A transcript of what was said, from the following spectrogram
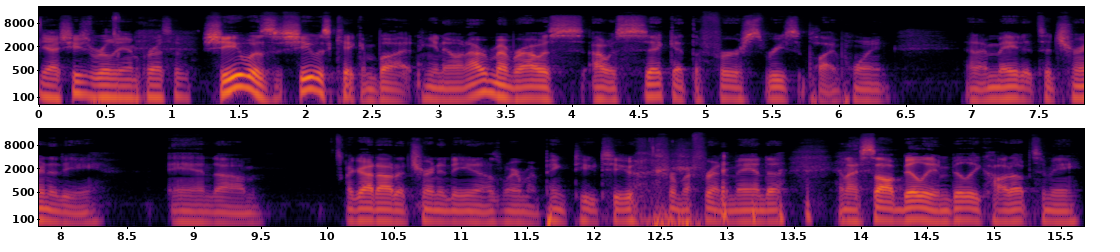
yeah, she's really impressive. she was she was kicking butt, you know. And I remember I was I was sick at the first resupply point, and I made it to Trinity, and um, I got out at Trinity and I was wearing my pink tutu for my friend Amanda, and I saw Billy and Billy caught up to me,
